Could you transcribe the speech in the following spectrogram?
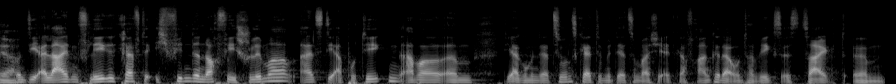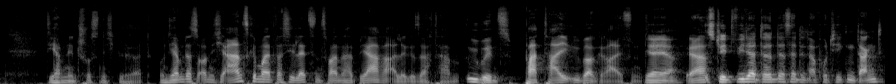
Ja. Und die erleiden Pflegekräfte, ich finde, noch viel schlimmer als die Apotheken, aber ähm, die Argumentationskette, mit der zum Beispiel Edgar Franke da unterwegs ist, zeigt, ähm, die haben den Schuss nicht gehört. Und die haben das auch nicht ernst gemeint, was die letzten zweieinhalb Jahre alle gesagt haben. Übrigens parteiübergreifend. Ja, ja, ja. Es steht wieder drin, dass er den Apotheken dankt.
